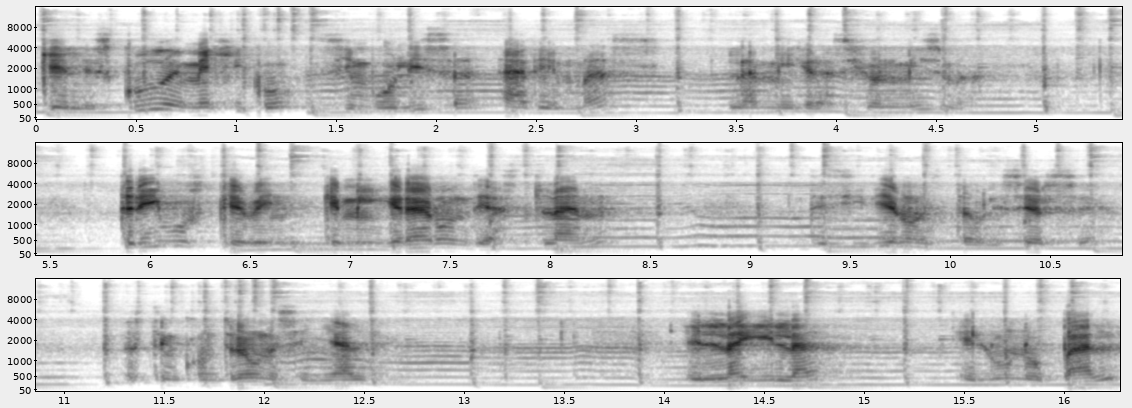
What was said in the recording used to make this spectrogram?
que el escudo de México simboliza además la migración misma. Tribus que, que migraron de Aztlán decidieron establecerse hasta encontrar una señal. El águila, el un nopal,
